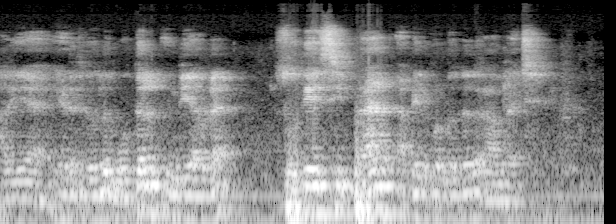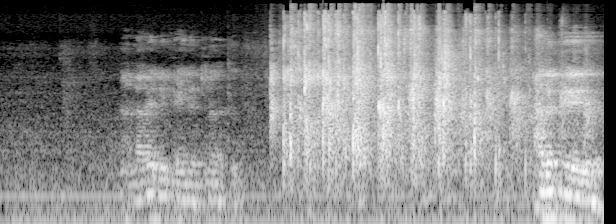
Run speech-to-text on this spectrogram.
அதைய எடுத்துகிட்டு வந்து முதல் இந்தியாவில் சுதேசி பிராண்ட் அப்படின்னு கொண்டு வந்தது ராமராஜ். நல்லாவே நீ கைதட்டில் இருக்குது அதற்கு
